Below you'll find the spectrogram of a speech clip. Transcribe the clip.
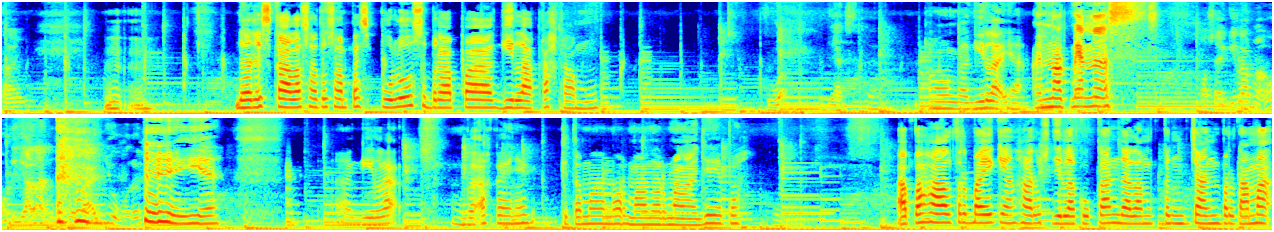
time. Mm-mm. dari skala 1 sampai 10 seberapa gilakah kamu? Dua. Biasa. Oh nggak gila ya. I'm not madness kalau saya gila mah udah jalan pakai baju udah. Iya. Ah, gila. Enggak ah kayaknya kita mah normal-normal aja ya pak. Apa hal terbaik yang harus dilakukan dalam kencan pertama?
